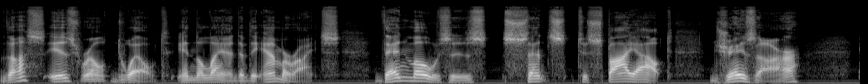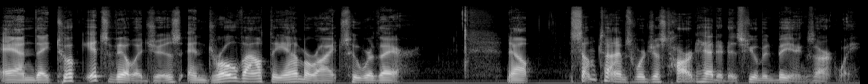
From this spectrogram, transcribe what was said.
Thus Israel dwelt in the land of the Amorites. Then Moses sent to spy out Jazer, and they took its villages and drove out the Amorites who were there. Now, sometimes we're just hard headed as human beings, aren't we?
